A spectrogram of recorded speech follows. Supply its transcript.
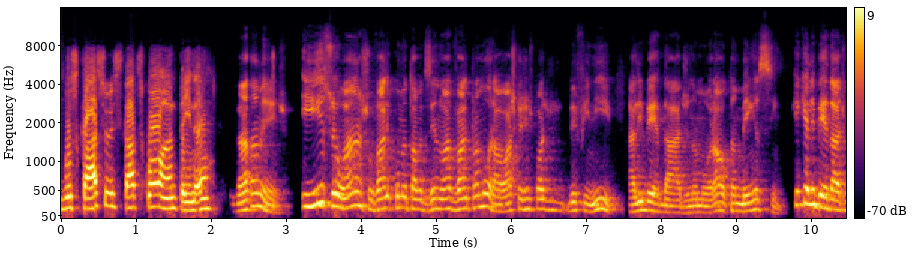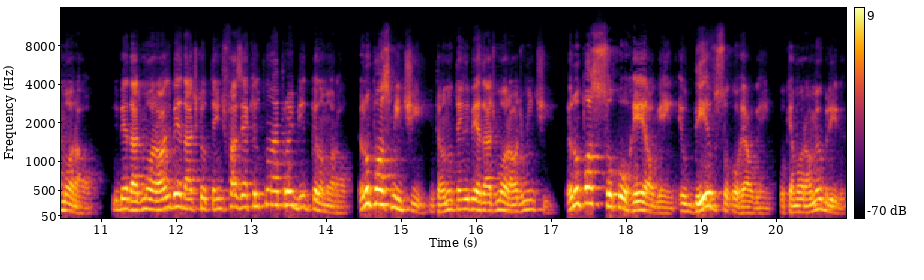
buscasse o status quo ante, né? Exatamente. E isso eu acho, vale, como eu estava dizendo, vale para a moral. Eu acho que a gente pode definir a liberdade na moral também assim. O que é liberdade moral? Liberdade moral é a liberdade que eu tenho de fazer aquilo que não é proibido pela moral. Eu não posso mentir, então eu não tenho liberdade moral de mentir. Eu não posso socorrer alguém, eu devo socorrer alguém, porque a moral me obriga.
